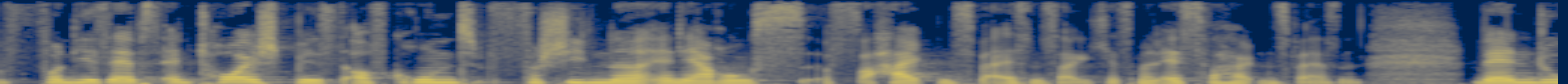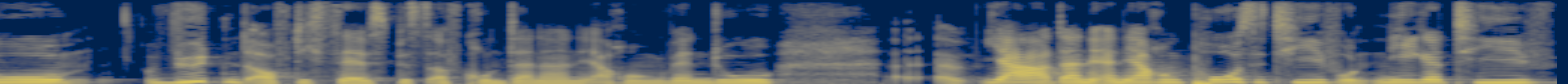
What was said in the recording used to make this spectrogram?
von dir selbst enttäuscht bist aufgrund verschiedener Ernährungsverhaltensweisen, sage ich jetzt mal Essverhaltensweisen, wenn du wütend auf dich selbst bist aufgrund deiner Ernährung, wenn du äh, ja deine Ernährung positiv und negativ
